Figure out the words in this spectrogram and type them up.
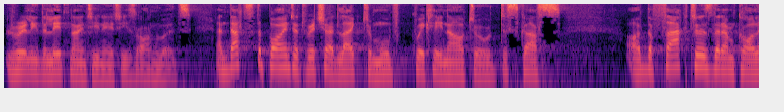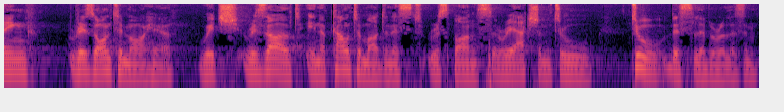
really the late 1980s onwards. And that's the point at which I'd like to move quickly now to discuss uh, the factors that I'm calling ressentiment here, which result in a countermodernist response, a reaction to, to this liberalism.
